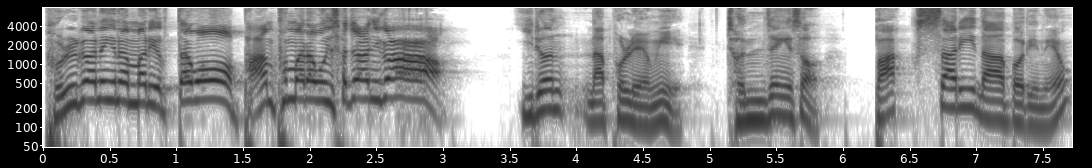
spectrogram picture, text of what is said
불가능이란 말이 없다고 반품하라고 이 사전 아니가? 이런 나폴레옹이 전쟁에서 박살이 나버리네요.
